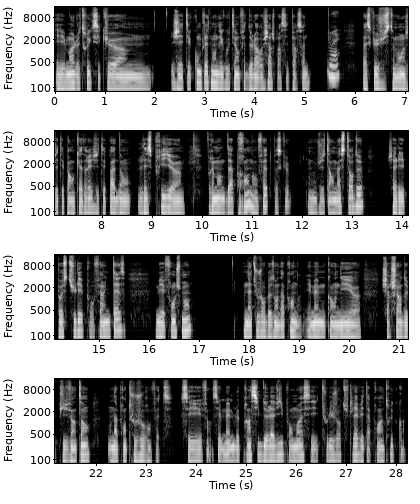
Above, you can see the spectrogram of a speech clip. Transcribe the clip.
Et moi le truc c'est que j'ai été complètement dégoûté en fait de la recherche par cette personne. Ouais. Parce que justement j'étais pas encadré j'étais pas dans l'esprit vraiment d'apprendre en fait parce que j'étais en master 2 j'allais postuler pour faire une thèse. Mais franchement on a toujours besoin d'apprendre. Et même quand on est euh, chercheur depuis 20 ans, on apprend toujours en fait. C'est, enfin, c'est même le principe de la vie pour moi. C'est tous les jours tu te lèves et t'apprends un truc quoi.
